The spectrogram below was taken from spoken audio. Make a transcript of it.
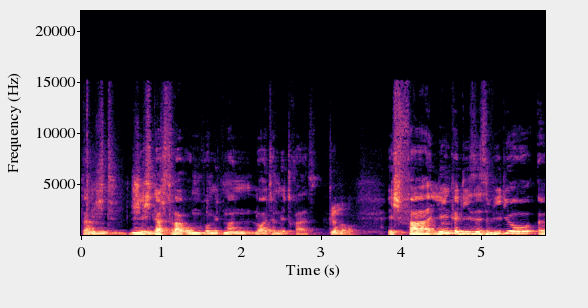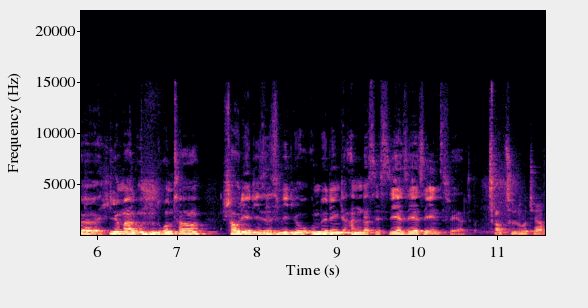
dann nicht, nicht das Warum, womit man Leute mitreißt. Genau. Ich verlinke dieses Video äh, hier mal unten drunter. Schau dir dieses Video unbedingt an, das ist sehr, sehr sehenswert. Absolut, ja.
